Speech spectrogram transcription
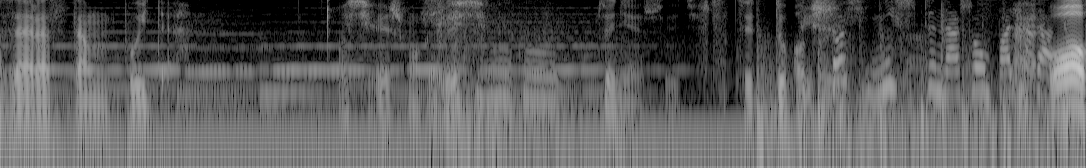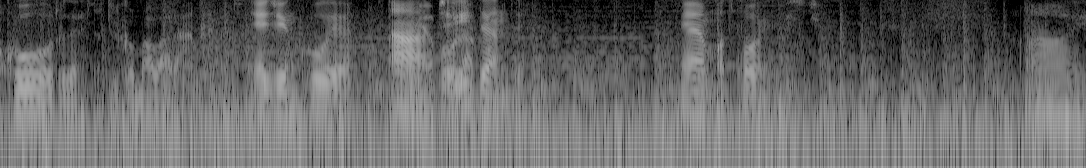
E, zaraz tam pójdę. Właściwie już mogę iść. łuku czy nie szyć? Co ty dupisz? Ktoś niszczy naszą palisadę. O kurde. To tylko mała ranka. Nie dziękuję. A, Ja czyli tędy. Miałem odpowiedź. Oj.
